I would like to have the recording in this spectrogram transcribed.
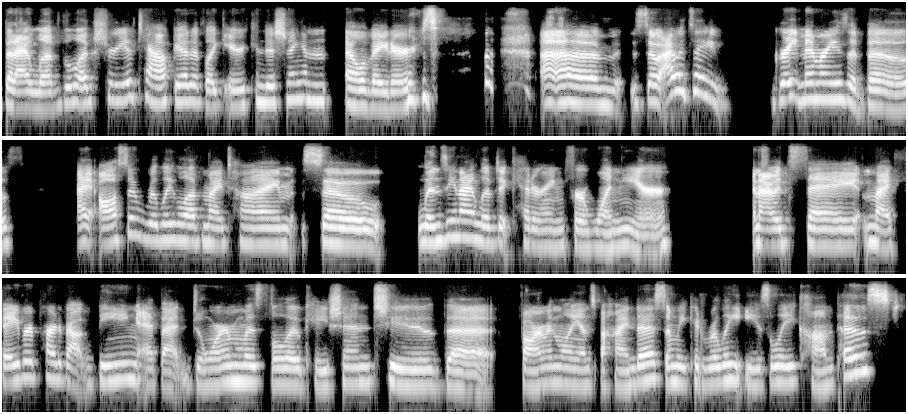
but I love the luxury of Talcott of like air conditioning and elevators. um, so I would say great memories at both. I also really love my time. So Lindsay and I lived at Kettering for one year. And I would say my favorite part about being at that dorm was the location to the farm and lands behind us. And we could really easily compost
